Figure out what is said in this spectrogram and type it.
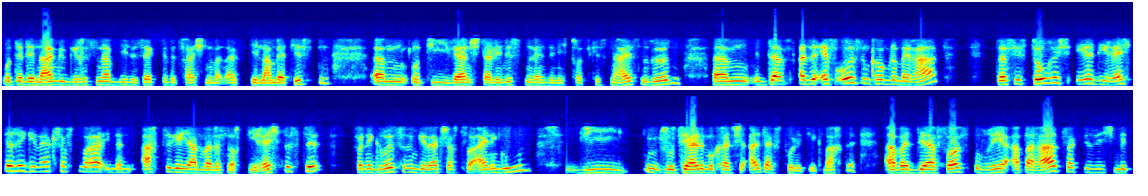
unter den Nagel gerissen haben. Diese Sekte bezeichnet man als die Lambertisten ähm, und die wären Stalinisten, wenn sie nicht Trotzkisten heißen würden. Ähm, das, also FO ist ein Konglomerat, das historisch eher die rechtere Gewerkschaft war. In den 80er Jahren war das noch die rechteste von den größeren Gewerkschaftsvereinigungen, die sozialdemokratische Alltagspolitik machte. Aber der Force Ouvrier Apparat sagte sich mit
